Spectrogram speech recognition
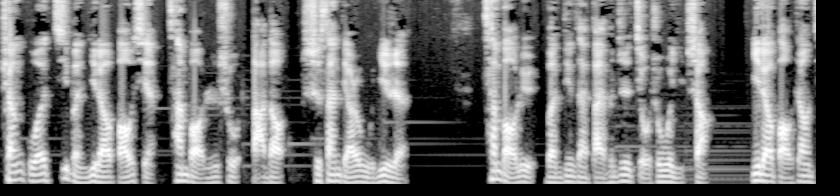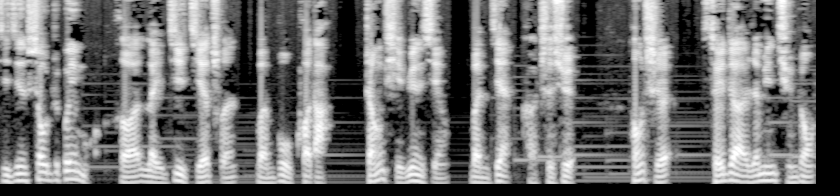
全国基本医疗保险参保人数达到十三点五亿人，参保率稳定在百分之九十五以上，医疗保障基金收支规模和累计结存稳步扩大，整体运行稳健可持续。同时，随着人民群众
